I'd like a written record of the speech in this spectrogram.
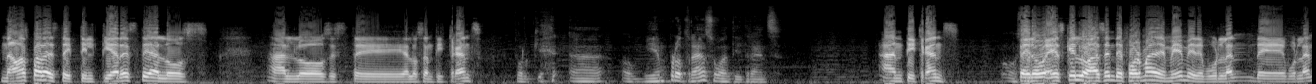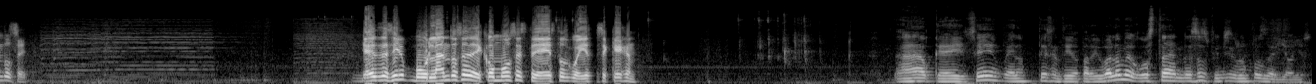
nada más para este tiltear este a los a los este a los antitrans, Porque, ah, o bien pro trans o anti trans. antitrans. O sea, Pero es que lo hacen de forma de meme, de burlan de burlándose. Es decir, burlándose de cómo este, estos güeyes se quejan. Ah, ok, sí, bueno, tiene sentido. Pero igual no me gustan esos pinches grupos de yoyos.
